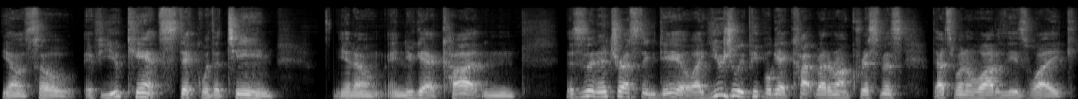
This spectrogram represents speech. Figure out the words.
You know, so if you can't stick with a team, you know, and you get cut and this is an interesting deal. Like usually people get cut right around Christmas. That's when a lot of these like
